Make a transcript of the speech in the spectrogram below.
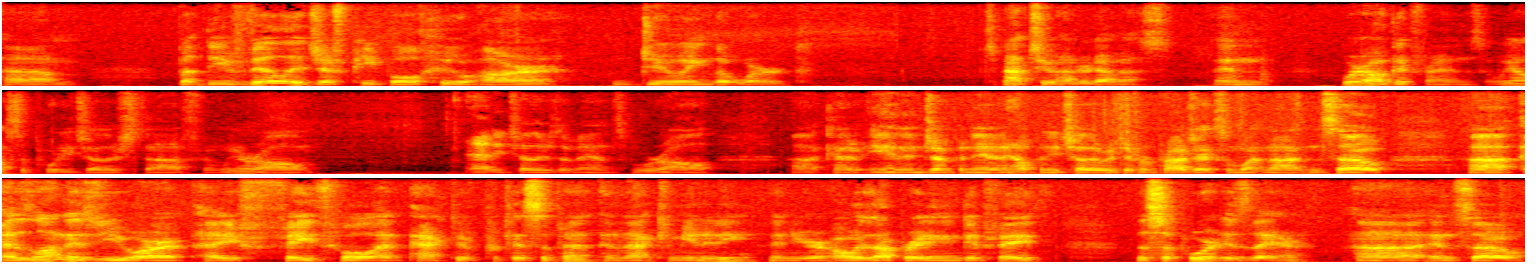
um, but the village of people who are doing the work, it's about two hundred of us, and we're all good friends, and we all support each other's stuff, and we are all at each other's events. We're all uh, kind of in and jumping in and helping each other with different projects and whatnot. And so, uh, as long as you are a faithful and active participant in that community and you're always operating in good faith, the support is there. Uh, and so,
